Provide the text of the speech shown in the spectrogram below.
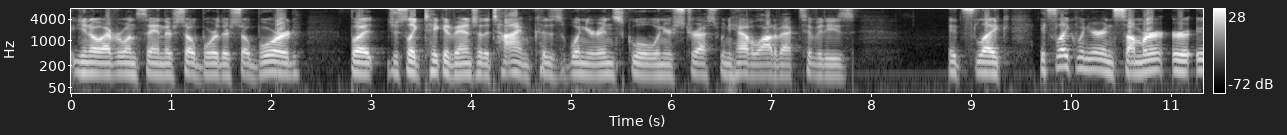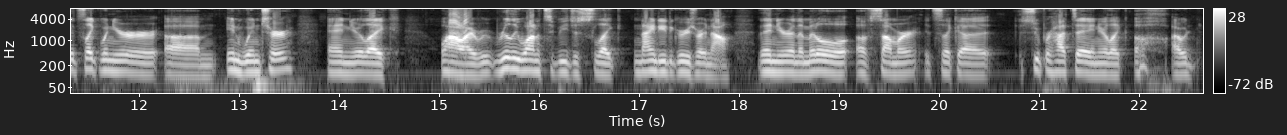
you know everyone's saying they're so bored, they're so bored, but just like take advantage of the time cuz when you're in school, when you're stressed, when you have a lot of activities, it's like it's like when you're in summer or it's like when you're um, in winter and you're like wow, I re- really want it to be just like 90 degrees right now. Then you're in the middle of summer. It's like a super hot day and you're like, "Oh, I would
